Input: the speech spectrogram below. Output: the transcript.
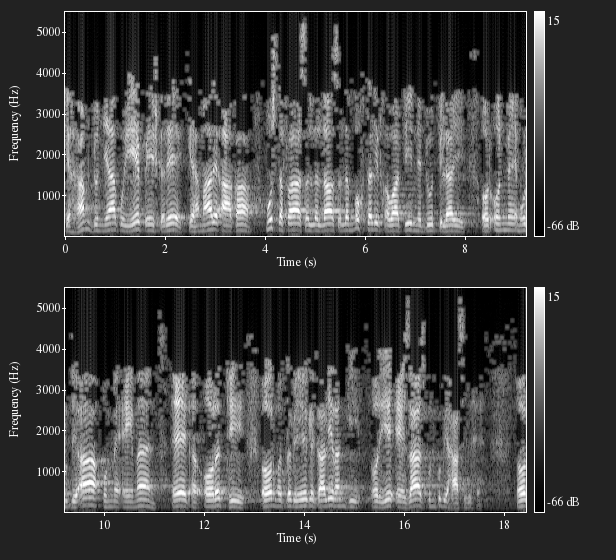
کہ ہم دنیا کو یہ پیش کرے کہ ہمارے آقا مصطفیٰ صلی اللہ علیہ وسلم مختلف خواتین نے دودھ پلائی اور ان میں مردعا ام ایمن، ایک عورت تھی اور مطلب یہ کہ کالی رنگ کی اور یہ اعزاز ان کو بھی حاصل ہے۔ اور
